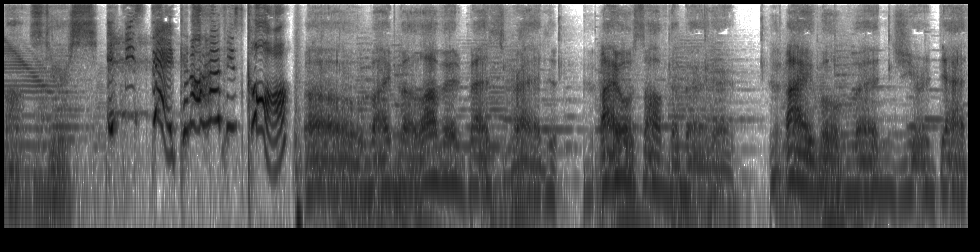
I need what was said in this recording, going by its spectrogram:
monsters. If he's dead, can I have his car? Oh, my beloved best friend. I will solve the murder. I will avenge your death.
